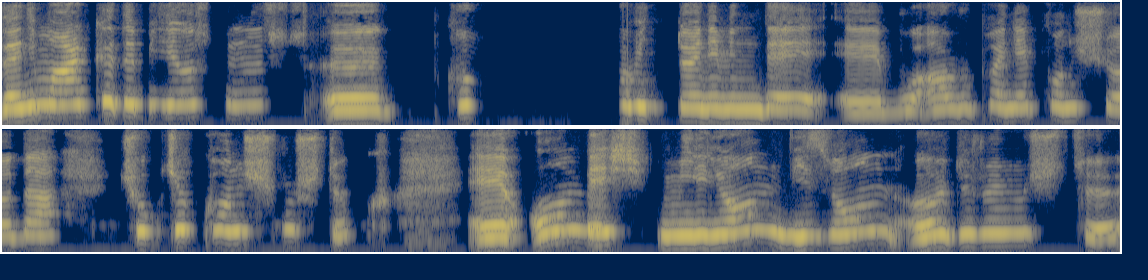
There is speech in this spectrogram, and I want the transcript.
Danimarka'da biliyorsunuz e, Covid döneminde e, bu Avrupa ne konuşuyor da çokça konuşmuştuk. E, 15 milyon vizon öldürülmüştü.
